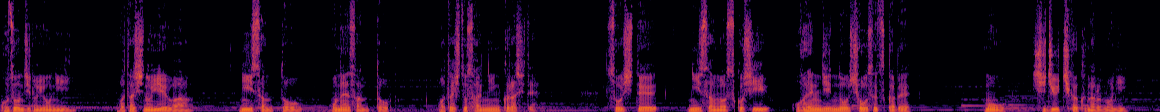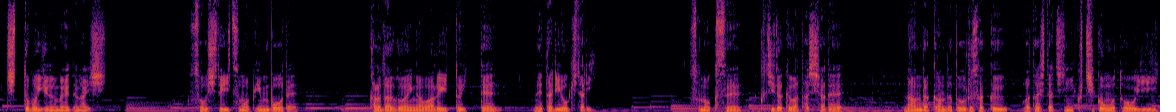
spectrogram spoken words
ご存知のように私の家は兄さんとお姉さんと私と3人暮らしでそうして兄さんは少しお変人の小説家でもう四十近くなるのにちっとも有名でないしそうしていつも貧乏で体具合が悪いと言って寝たり起きたりそのくせ口だけは達者でなんだかんだとうるさく私たちに口小言を言い。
